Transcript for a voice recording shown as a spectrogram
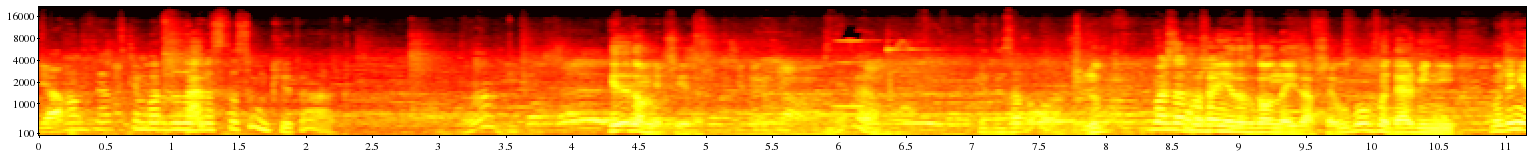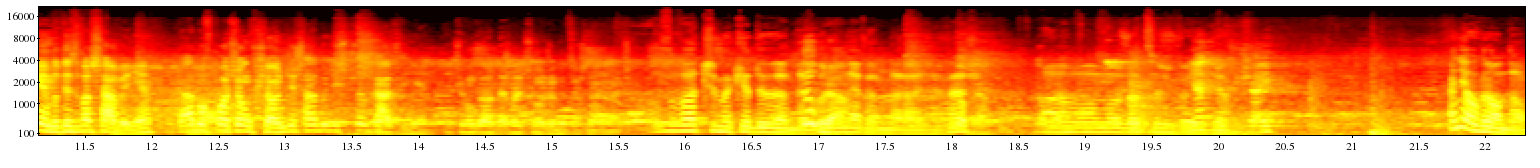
Ja mam z Jackiem bardzo dobre stosunki, tak. Kiedy do mnie przyjedziesz? Kiedy zawołasz? Lub masz zaproszenie do zgonnej zawsze. Umówmy termin i może nie wiem, bo ty z Warszawy, nie? Albo w pociąg wsiądziesz, albo gdzieś przy okazji, nie? Ja cię mogę odebrać, możemy coś nagrać. Zobaczymy kiedy będę, Dobra. bo nie wiem na razie, wiesz? Dobra, A no, no za coś wyjdzie. dzisiaj? A nie oglądam.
